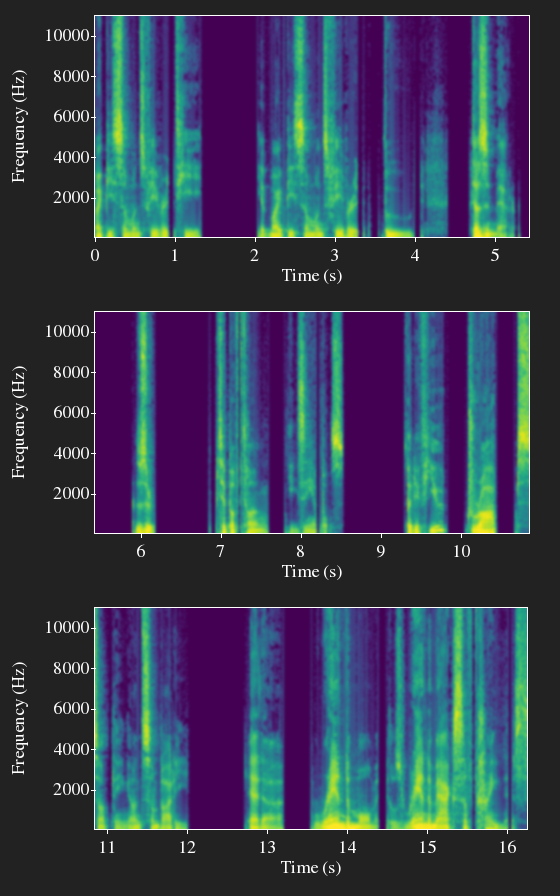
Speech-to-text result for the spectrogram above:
might be someone's favorite tea. It might be someone's favorite food. Doesn't matter. Those are tip of tongue examples. But if you drop something on somebody at a random moment, those random acts of kindness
